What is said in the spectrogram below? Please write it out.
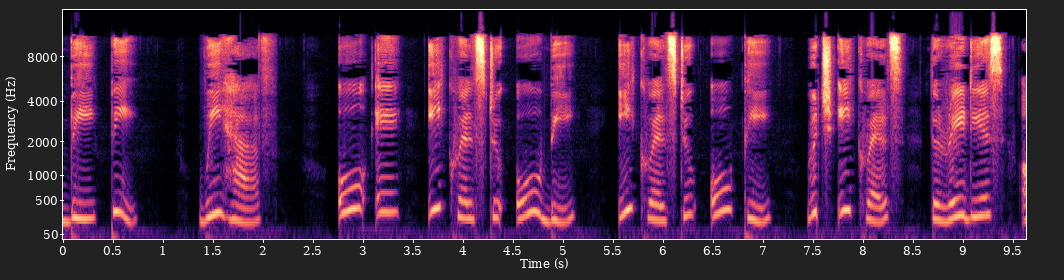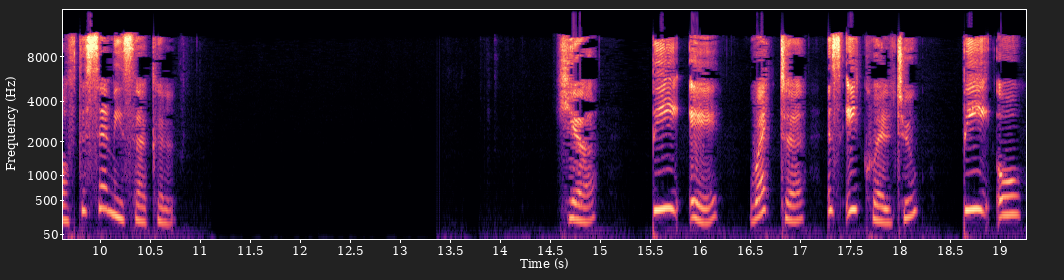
BP. We have OA equals to OB equals to OP which equals the radius of the semicircle. Here PA vector is equal to PO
